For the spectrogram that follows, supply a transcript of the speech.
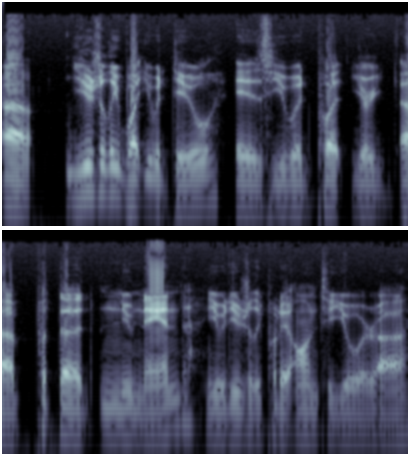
Uh, usually what you would do is you would put your uh, put the new NAND. You would usually put it onto your. Uh,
